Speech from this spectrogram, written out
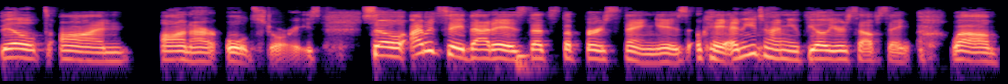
built on on our old stories. So i would say that is that's the first thing is okay anytime you feel yourself saying well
